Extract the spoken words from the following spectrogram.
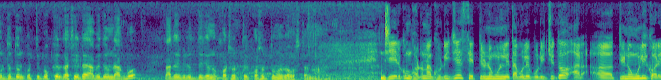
ঊর্ধ্বতন কর্তৃপক্ষের কাছে এটা আবেদন রাখব তাদের বিরুদ্ধে যেন কঠোর থেকে কঠোরতম ব্যবস্থা নেওয়া হয়। যে এরকম ঘটনা ঘটিছে সে তৃণমূল নেতা বলে পরিচিত আর তৃণমূলই করে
